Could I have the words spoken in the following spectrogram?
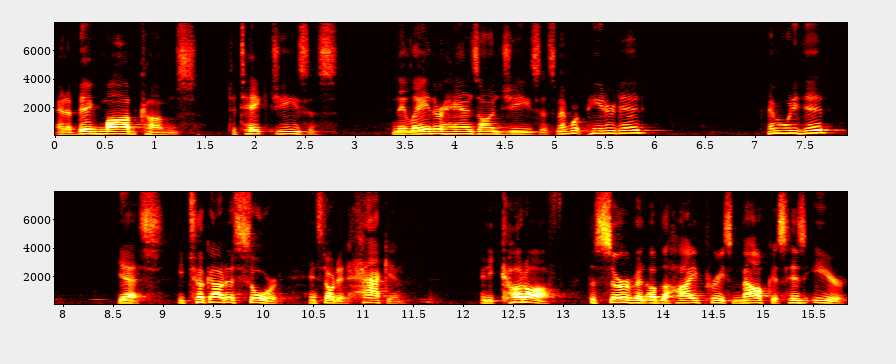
and a big mob comes to take Jesus. And they lay their hands on Jesus. Remember what Peter did? Remember what he did? Yes, he took out his sword and started hacking. And he cut off the servant of the high priest, Malchus, his ear.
